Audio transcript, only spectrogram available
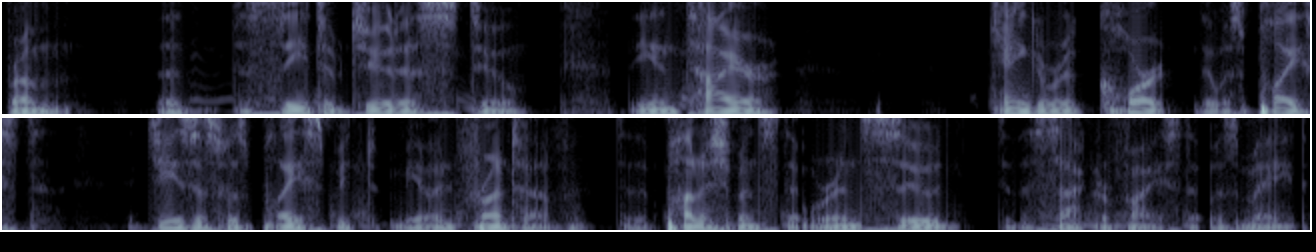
From the deceit of Judas to the entire kangaroo court that was placed, Jesus was placed in front of, to the punishments that were ensued, to the sacrifice that was made.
